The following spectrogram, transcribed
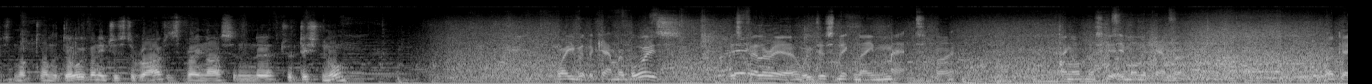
Just knocked on the door, we've only just arrived. It's very nice and uh, traditional. Wave at the camera, boys. This fella here, we've just nicknamed Matt, right? Hang on, let's get him on the camera. Okay.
